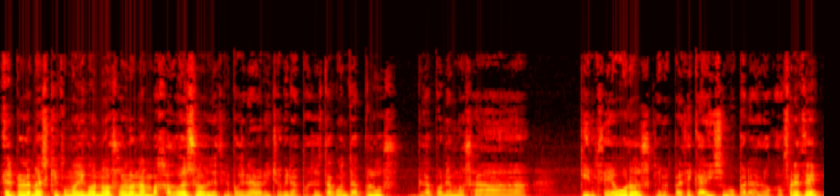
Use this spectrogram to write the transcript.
El problema es que, como digo, no solo no han bajado eso, es decir, podrían haber dicho, mira, pues esta cuenta Plus la ponemos a 15 euros, que me parece carísimo para lo que ofrece,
